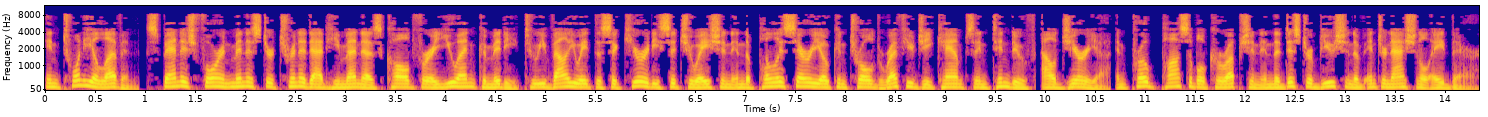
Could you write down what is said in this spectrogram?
in 2011, Spanish Foreign Minister Trinidad Jiménez called for a UN committee to evaluate the security situation in the Polisario-controlled refugee camps in Tindouf Algeria and probe possible corruption in the distribution of international aid there.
